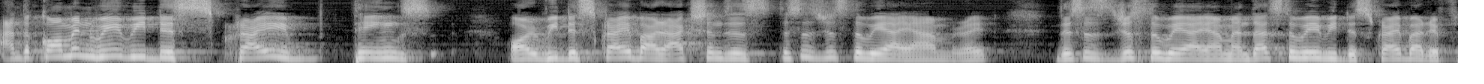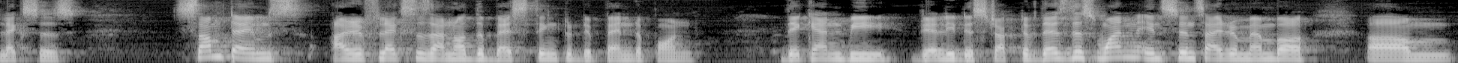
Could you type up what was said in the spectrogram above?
And the common way we describe things or we describe our actions as this is just the way I am, right? This is just the way I am, and that's the way we describe our reflexes. Sometimes our reflexes are not the best thing to depend upon. They can be really destructive. There's this one instance I remember. Um,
